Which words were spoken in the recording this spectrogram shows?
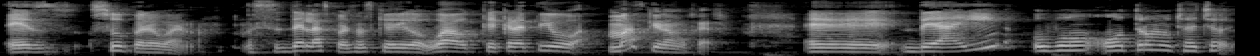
Es súper bueno. Es de las personas que yo digo, wow, qué creativo, más que una mujer. Eh, de ahí hubo otro muchacho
